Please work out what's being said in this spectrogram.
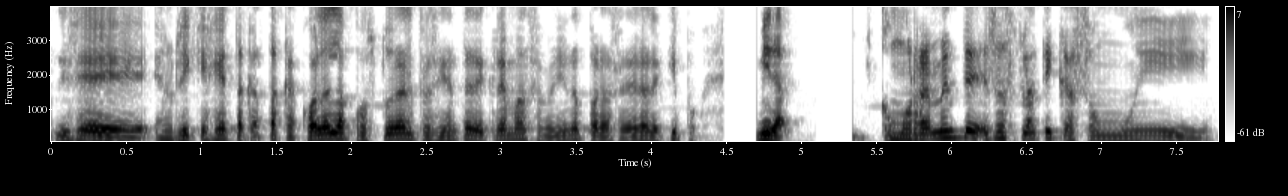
Dice Enrique G. Takataka, ¿cuál es la postura del presidente de Cremas Femenino para ceder al equipo? Mira, como realmente esas pláticas son muy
